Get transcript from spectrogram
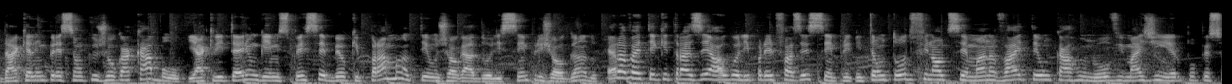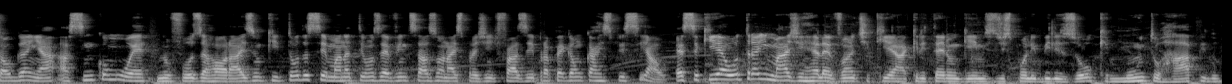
dá aquela impressão que o jogo acabou. E a Criterion Games percebeu que para manter o jogador ali sempre jogando, ela vai ter que trazer algo algo ali para ele fazer sempre. Então todo final de semana vai ter um carro novo e mais dinheiro para o pessoal ganhar, assim como é no Forza Horizon, que toda semana tem uns eventos sazonais para a gente fazer para pegar um carro especial. Essa aqui é outra imagem relevante que a Criterion Games disponibilizou, que é muito rápido.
